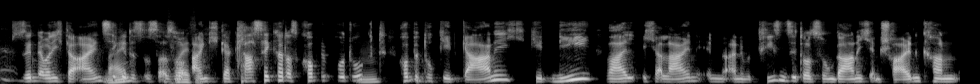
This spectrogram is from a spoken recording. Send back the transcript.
sind aber nicht der Einzige. Nein, das ist also eigentlich der Klassiker, das Koppelprodukt. Mhm. Koppelprodukt geht gar nicht, geht nie, weil ich allein in einer Krisensituation gar nicht entscheiden kann,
